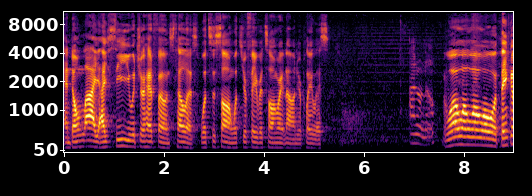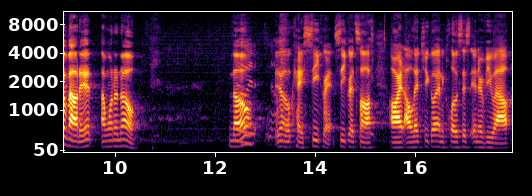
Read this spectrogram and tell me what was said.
And don't lie, I see you with your headphones. Tell us, what's the song? What's your favorite song right now on your playlist? I don't know. Whoa, whoa, whoa, whoa, whoa. Think about it. I want to know. No? no? Yeah, okay, secret. Secret sauce. All right, I'll let you go ahead and close this interview out.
